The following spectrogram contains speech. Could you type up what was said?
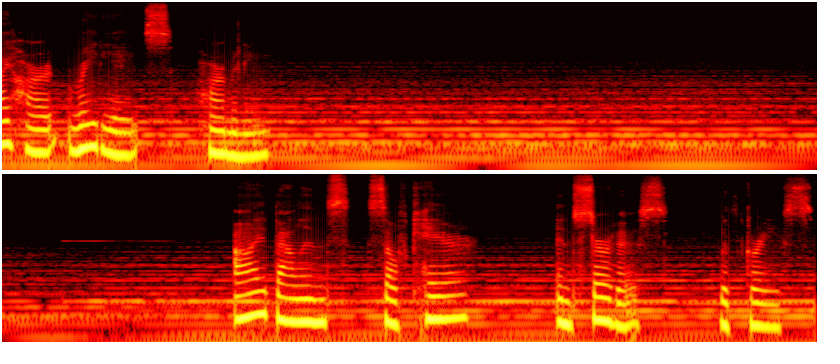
My heart radiates harmony. I balance self care and service with grace.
